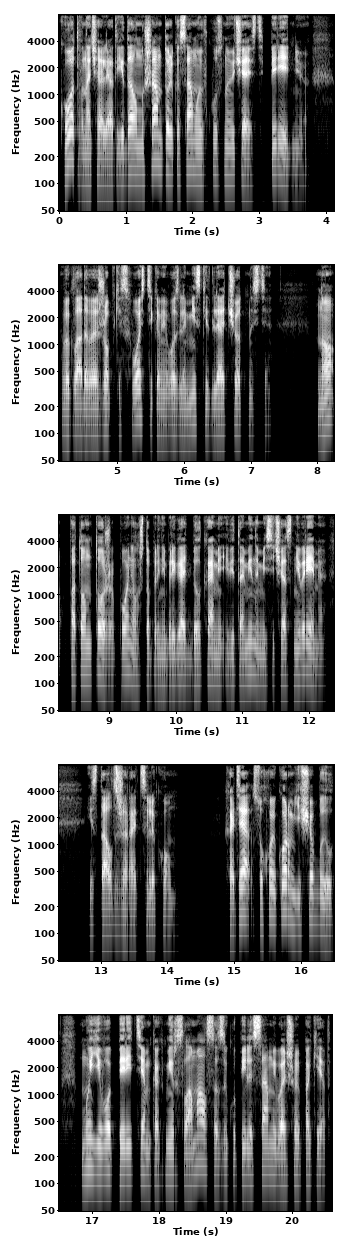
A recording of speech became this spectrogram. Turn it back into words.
Кот вначале отъедал мышам только самую вкусную часть, переднюю, выкладывая жопки с хвостиками возле миски для отчетности. Но потом тоже понял, что пренебрегать белками и витаминами сейчас не время, и стал сжирать целиком. Хотя сухой корм еще был, мы его перед тем, как мир сломался, закупили самый большой пакет.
